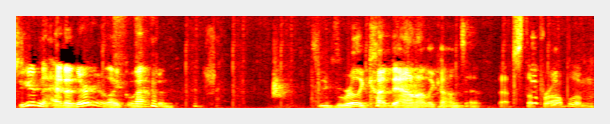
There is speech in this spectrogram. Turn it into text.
Did you get an editor? Like what happened? You've really cut down on the content. That's the problem.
